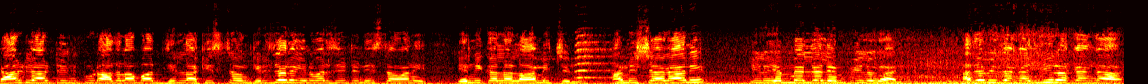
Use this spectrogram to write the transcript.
కార్డియార్టీని కూడా ఆదిలాబాద్ జిల్లాకి ఇస్తాం గిరిజన యూనివర్సిటీని ఇస్తామని ఎన్నికలలో హామీ ఇచ్చిండు. అమిత్ షా కానీ వీళ్ళు ఎమ్మెల్యేలు ఎంపీలు కానీ అదేవిధంగా ఈ రకంగా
